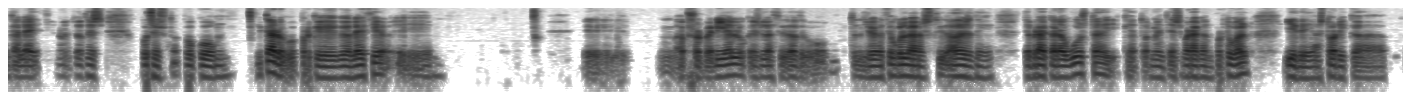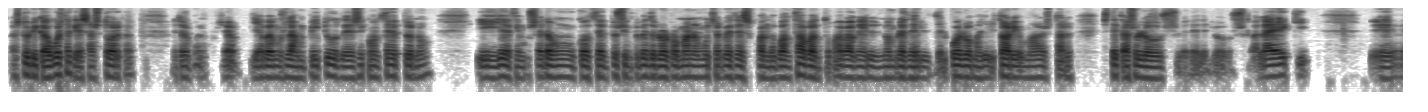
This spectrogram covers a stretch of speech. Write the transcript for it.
Galicia, ¿no? Entonces, pues eso tampoco, claro, porque Galicia absorbería lo que es la ciudad o tendría relación con las ciudades de, de Braga Augusta y que actualmente es Braga en Portugal y de Astórica, Astúrica Augusta que es Astorga. Entonces bueno ya, ya, vemos la amplitud de ese concepto no y ya decimos era un concepto simplemente los romanos muchas veces cuando avanzaban tomaban el nombre del, pueblo mayoritario más tal en este caso los eh, los Galaeki eh,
